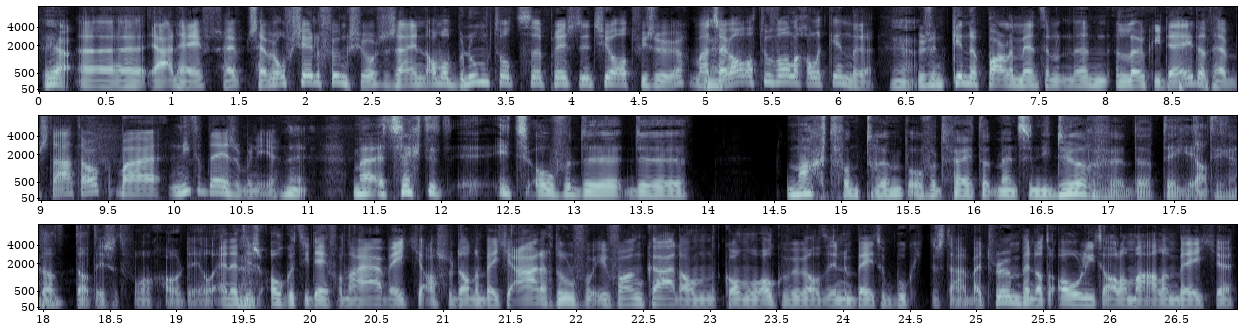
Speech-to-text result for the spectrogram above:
Ja, uh, ja nee, ze, ze, hebben een officiële functie hoor. Ze zijn allemaal benoemd tot uh, presidentieel adviseur. Maar het zijn wel toevallig alle kinderen. Dus een kinderparlement, een, een, een, leuk idee, dat hebben, bestaat ook. Maar niet op deze manier. Nee. Maar het zegt het iets over de, de macht van Trump over het feit dat mensen niet durven daar tegen dat, te gaan. Dat, dat is het voor een groot deel. En het ja. is ook het idee van, nou ja, weet je, als we dan een beetje aardig doen voor Ivanka, dan komen we ook weer wel in een beter boekje te staan bij Trump. En dat oliet allemaal een beetje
